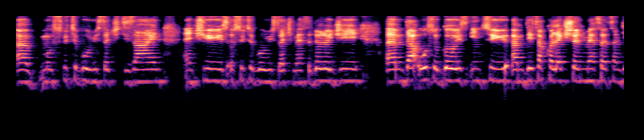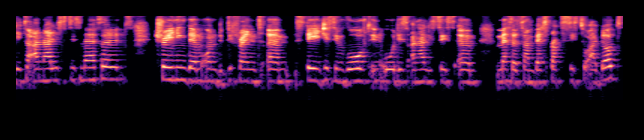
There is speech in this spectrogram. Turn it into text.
uh, most suitable research design and choose a suitable research methodology. Um, that also goes into um, data collection methods and data analysis methods, training them on the different um, stages involved in all these analysis um, methods and best practices to adopt.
